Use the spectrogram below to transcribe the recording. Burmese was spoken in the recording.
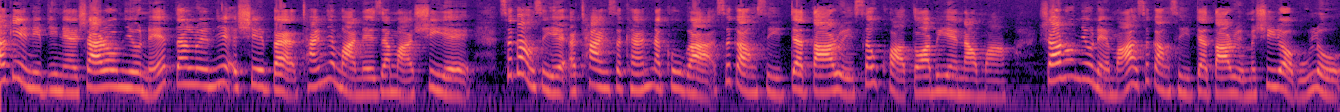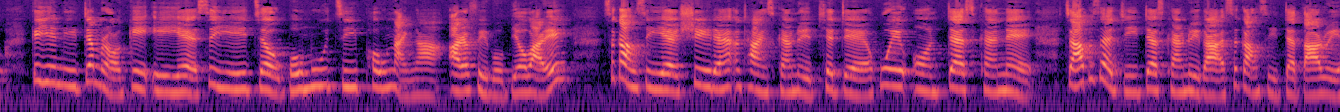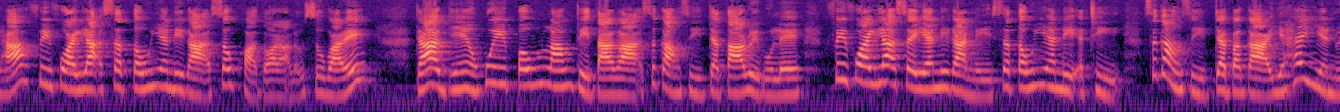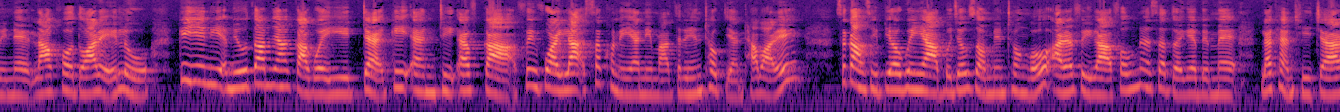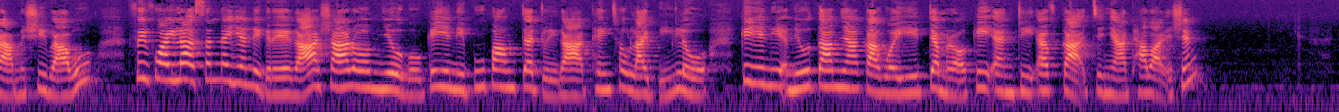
ရားကရင်ပြည်နယ်ရှားရောမြို့နယ်တန်လွင်မြစ်အရှိတ်ထိုင်းမြန်မာနယ်စပ်မှာရှိတဲ့စစ်ကောင်စီရဲ့အထိုင်စခန်းနှစ်ခုကစစ်ကောင်စီတပ်သားတွေစုခွာသွားပြီးတဲ့နောက်မှာရှားရောမြို့နယ်မှာစစ်ကောင်စီတပ်သားတွေမရှိတော့ဘူးလို့ကရင်နီတပ်မတော် KA ရဲ့စစ်ရေးချုပ်ဗိုလ်မှူးကြီးဖုံးနိုင်က RFA ကိုပြောပါတယ်စစ်ကောင်စီရဲ့ရှေ့တန်းအထိုင်စခန်းတွေဖြစ်တဲ့ Hui on Test ခန်းနဲ့ ကြားပါဆက်ကြီးတက်စခန်းတွေကစစ်ကောင်စီတပ်သားတွေဟာဖေဖော်ဝါရီလ23ရက်နေ့ကစုခွာသွားတာလို့ဆိုပါတယ်။ဒါအပြင်ဝှေပုံးလောင်းဒေတာကစစ်ကောင်စီတပ်သားတွေကိုလည်းဖေဖော်ဝါရီလ10ရက်နေ့ကနေ23ရက်နေ့အထိစစ်ကောင်စီတပ်ဘက်ကရဟတ်ရင်တွေနဲ့လာခေါ်သွားတယ်လို့ကရင်နီအမျိုးသားများကာကွယ်ရေးတပ် KNDF ကဖေဖော်ဝါရီလ18ရက်နေ့မှာသတင်းထုတ်ပြန်ထားပါတယ်။ စစ်ကောင်စီပြောခွင့်ရဗိုလ်ချုပ်စော်မင်းထွန်းကို RFA ကဖုန်းနဲ့ဆက်သွယ်ခဲ့ပေမဲ့လက်ခံဖြေကြားတာမရှိပါဘူး။ဖေဖော်ဝါရီလ12ရက်နေ့ကတည်းကရှားတော်မြို့ကိုကရင်နီပူးပေါင်းတပ်တွေကထိန်းချုပ်လိုက်ပြီလို့ကရင်နီအမျိုးသားများကာကွယ်ရေးတပ်မတော် KNDF ကကြေညာထားပါတယ်ရှင်။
